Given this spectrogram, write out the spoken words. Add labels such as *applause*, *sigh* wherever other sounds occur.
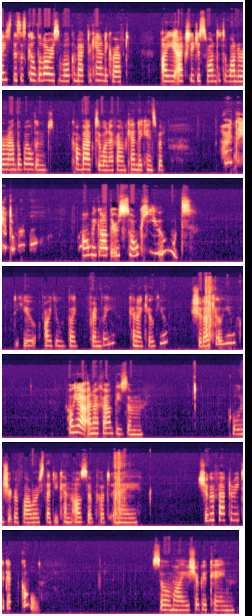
guys, this is Kill Dolores and welcome back to Candycraft. I actually just wanted to wander around the world and come back to when I found candy canes, but aren't they adorable? Oh my god, they're so cute! Do you, are you, like, friendly? Can I kill you? Should I kill you? Oh yeah, and I found these, um, golden sugar flowers that you can also put in a sugar factory to get gold. So my sugarcane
